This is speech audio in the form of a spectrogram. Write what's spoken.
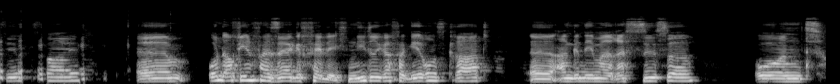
CO2. ähm, und auf jeden Fall sehr gefällig. Niedriger Vergärungsgrad, äh, angenehme Restsüße und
